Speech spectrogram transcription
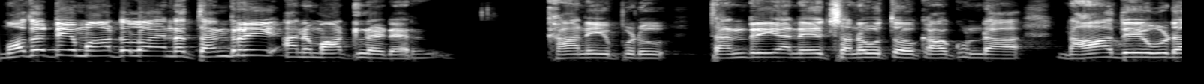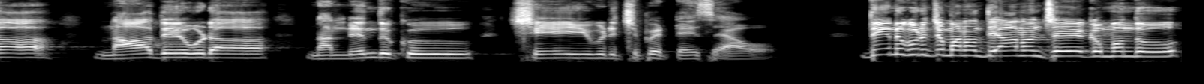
మొదటి మాటలో ఆయన తండ్రి అని మాట్లాడారు. కానీ ఇప్పుడు తండ్రి అనే చనువుతో కాకుండా నా దేవుడా నా దేవుడా నన్నెందుకు చేయి విడిచిపెట్టేశావు? దీని గురించి మనం ధ్యానం చేయకముందు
